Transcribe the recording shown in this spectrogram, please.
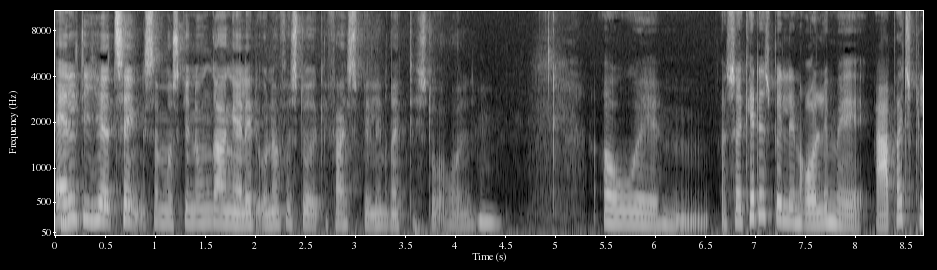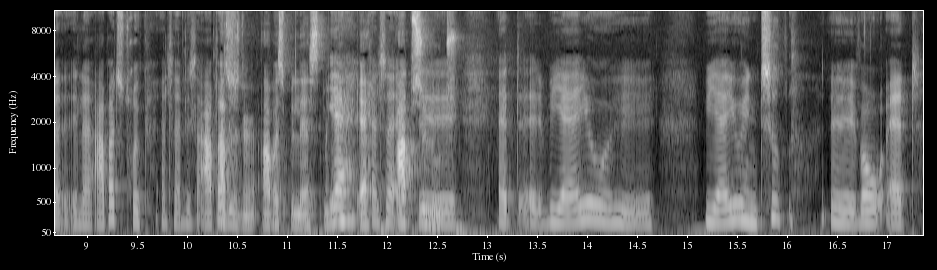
Alle de her ting, som måske nogle gange er lidt underforstået, kan faktisk spille en rigtig stor rolle. Mm. Og, øh, og så kan det spille en rolle med arbejdspla- eller arbejdstryk, altså hvis arbejds... arbejdsbelastning. Ja, ja altså absolut. At, øh, at, at vi er jo øh, vi er jo i en tid, øh, hvor at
